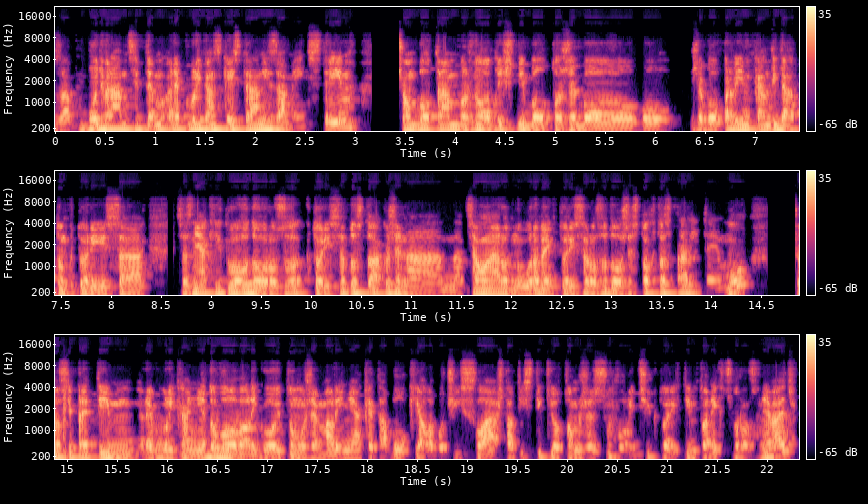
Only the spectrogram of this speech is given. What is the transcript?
za buď v rámci demo, republikánskej strany za mainstream, čom bol Trump možno odlišný, bol to, že bol, bol, že bol prvým kandidátom, ktorý sa, sa z nejakých dôvodov, rozho- ktorý sa dostal akože na, na celonárodnú úroveň, ktorý sa rozhodol, že z tohto spraví tému, čo si predtým republikáni nedovolovali kvôli tomu, že mali nejaké tabulky alebo čísla a štatistiky o tom, že sú voliči, ktorých týmto nechcú roznevať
